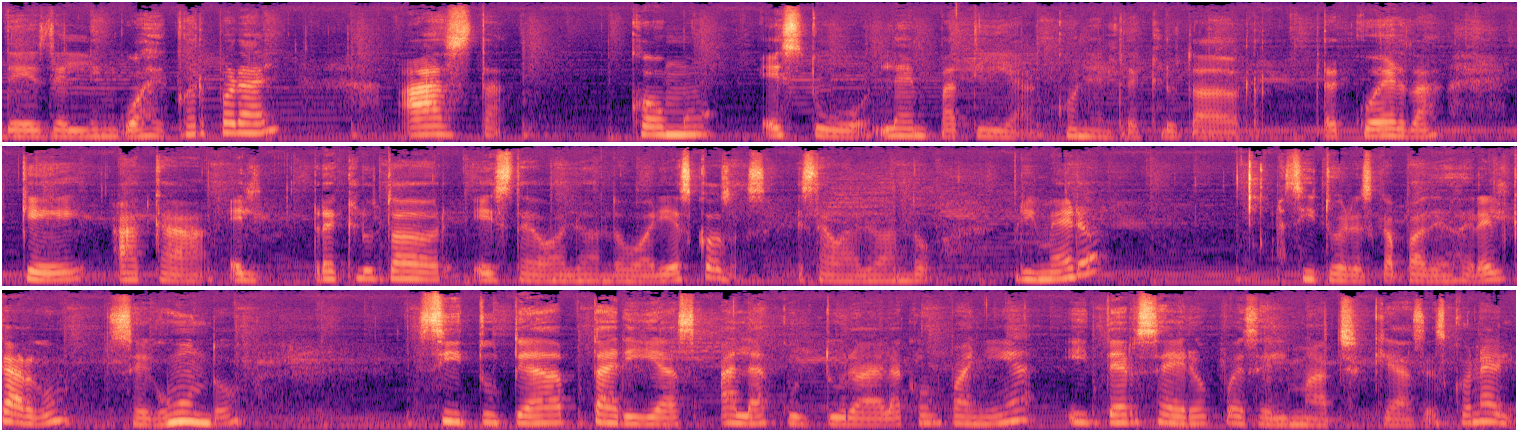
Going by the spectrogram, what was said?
desde el lenguaje corporal hasta cómo estuvo la empatía con el reclutador. Recuerda que acá el reclutador está evaluando varias cosas. Está evaluando primero si tú eres capaz de hacer el cargo. Segundo, si tú te adaptarías a la cultura de la compañía. Y tercero, pues el match que haces con él.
